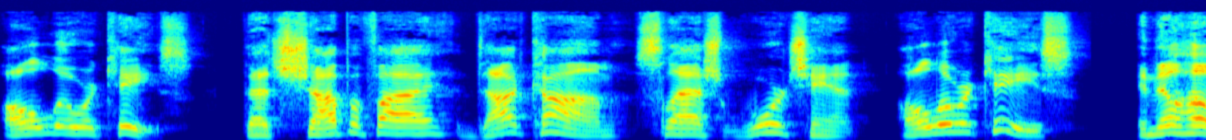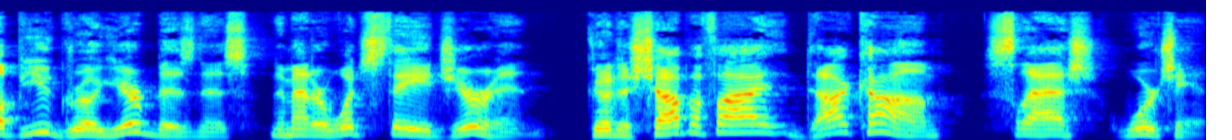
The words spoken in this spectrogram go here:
all lowercase. That's shopify.com slash warchant, all lowercase, and they'll help you grow your business no matter what stage you're in. Go to shopify.com slash warchant.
